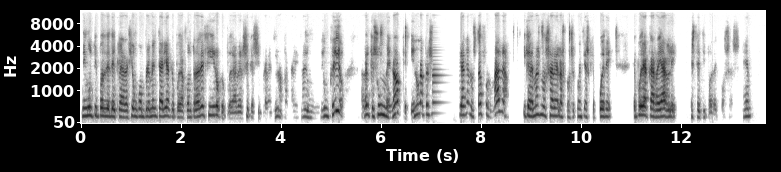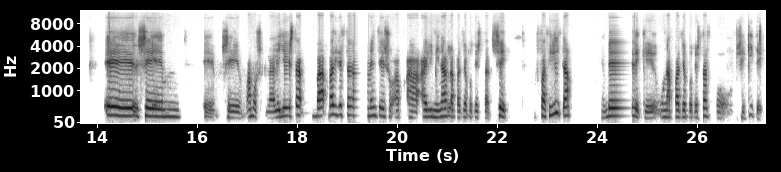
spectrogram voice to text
ningún tipo de declaración complementaria que pueda contradecir o que pueda verse que es simplemente una patalidad de un, de un crío. A ver, que es un menor, que tiene una persona que no está formada y que además no sabe las consecuencias que puede, que puede acarrearle este tipo de cosas. ¿eh? Eh, eh, se, vamos, la ley esta va, directamente eso, a, eliminar la patria potestad. Se facilita, en vez de que una patria potestad o se quite,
